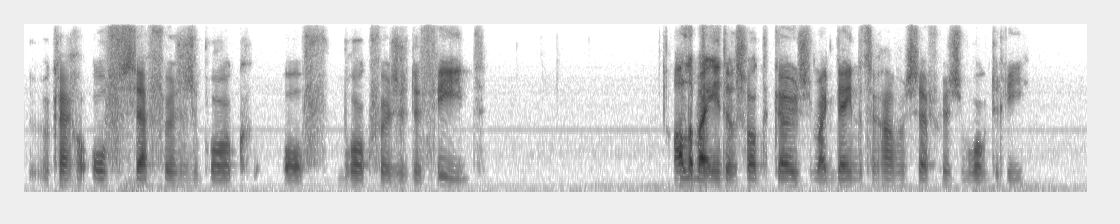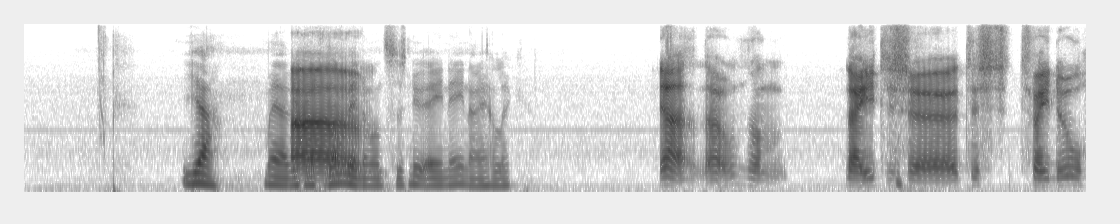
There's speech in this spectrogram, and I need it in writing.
we krijgen of Seth vs. Brock of Brock vs. The Fiend. Allebei interessante keuzes, maar ik denk dat ze gaan voor Seth vs. Brock 3. Ja, maar ja, wie gaat dan Ehm. winnen? Want het is nu 1-1 eigenlijk. Ja, nou, dan... Nee, het is, eh, het is 2-0.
